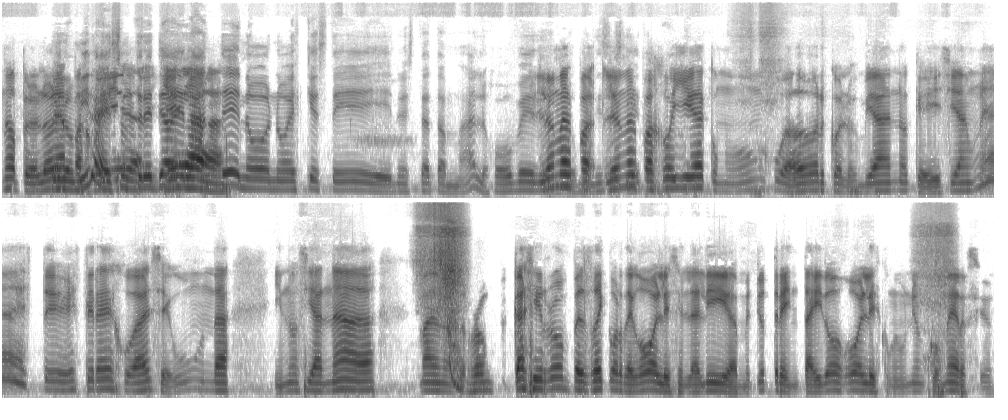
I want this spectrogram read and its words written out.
No, pero Leonard Pero mira, esos tres de llega- adelante no, no es que esté, no está tan mal, joven. Leonard, Pa- Leonard Pajoy llega como un jugador colombiano que decían, "Ah, este, este era de jugar en segunda y no hacía nada. Mano, rompe- casi rompe el récord de goles en la liga. Metió 32 goles con Unión Comercio.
